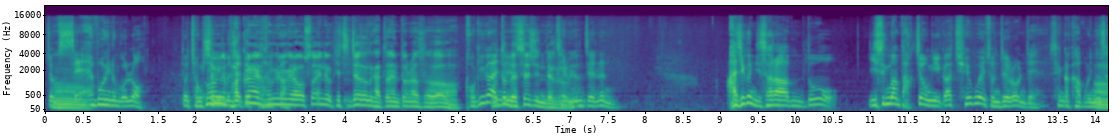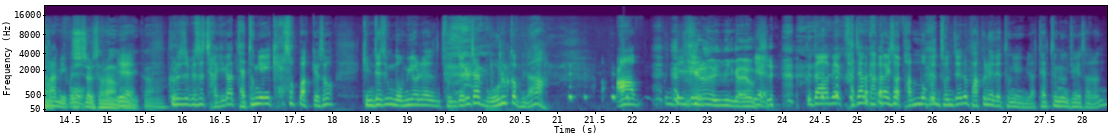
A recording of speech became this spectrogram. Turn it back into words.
좀 어. 세 보이는 걸로 또 정치적인 문제도 박근혜. 대통령이라고 써 있는 그게 진짜든 가짜든 떠나서 거기가 어떤 메시지인데 그러면? 문제는 아직은 이 사람도 이승만 박정희가 최고의 존재로 이제 생각하고 있는 어, 사람이고 그 시절 사람이니까. 예. 그런 점에서 자기가 대통령이 계속 바뀌어서 김대중 노무현의 존재를 잘 모를 겁니다. 아 근데 이제 그런 의미인가요 혹시? 그 다음에 가장 가까이서 밥 먹은 존재는 박근혜 대통령입니다. 대통령 중에서는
